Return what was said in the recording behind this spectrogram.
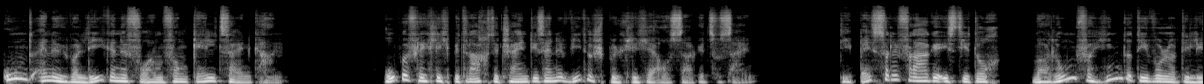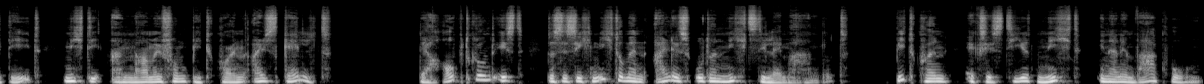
und eine überlegene Form von Geld sein kann. Oberflächlich betrachtet scheint dies eine widersprüchliche Aussage zu sein. Die bessere Frage ist jedoch, warum verhindert die Volatilität nicht die Annahme von Bitcoin als Geld? Der Hauptgrund ist, dass es sich nicht um ein Alles- oder Nichts-Dilemma handelt. Bitcoin existiert nicht in einem Vakuum.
